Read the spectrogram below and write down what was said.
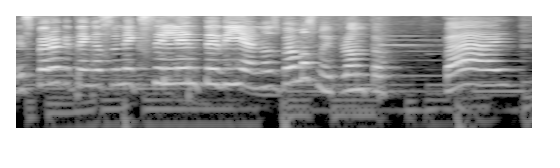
Espero que tengas un excelente día. Nos vemos muy pronto. Bye.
